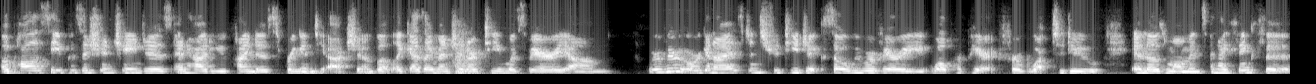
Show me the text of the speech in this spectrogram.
a policy position changes and how do you kind of spring into action but like as i mentioned our team was very um, we were very organized and strategic so we were very well prepared for what to do in those moments and i think the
